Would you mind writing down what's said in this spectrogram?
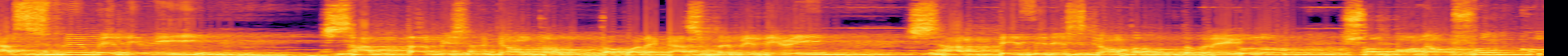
কাশফে বেদেবী সাতটা বিষয়কে অন্তর্ভুক্ত করে। কাশফে বেদেবী সাতটি জিনিসকে অন্তর্ভুক্ত করে। এগুলো অসংখ্য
